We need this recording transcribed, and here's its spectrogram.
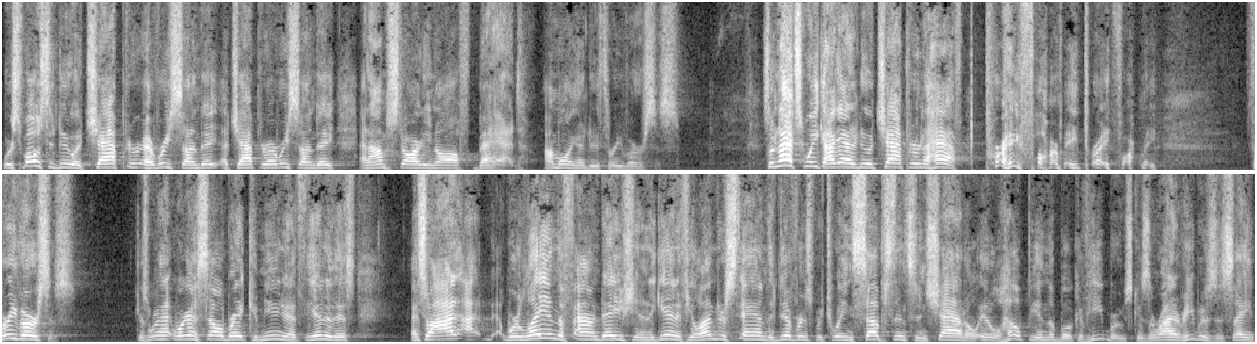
we're supposed to do a chapter every Sunday, a chapter every Sunday, and I'm starting off bad. I'm only going to do three verses. So next week, I got to do a chapter and a half. Pray for me, pray for me. Three verses. Because we're, we're going to celebrate communion at the end of this. And so I, I, we're laying the foundation. And again, if you'll understand the difference between substance and shadow, it'll help you in the book of Hebrews because the writer of Hebrews is saying,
